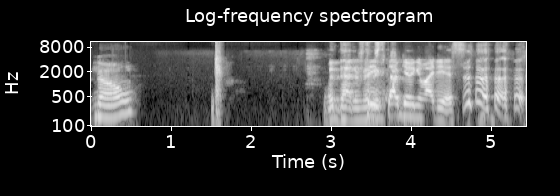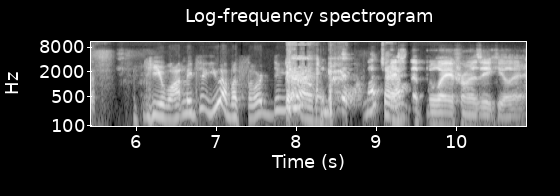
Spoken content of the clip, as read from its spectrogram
No. Would that have been? Stop giving him ideas. Do you want me to? You have a sword. Do your item. I'm not sure. I stepped away from Ezekiel there.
